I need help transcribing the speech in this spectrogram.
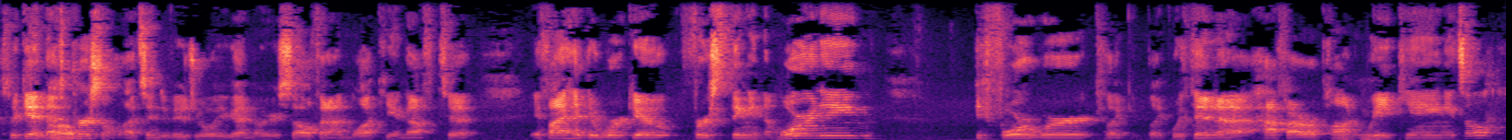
So again, that's um, personal. That's individual. You got to know yourself. And I'm lucky enough to, if I had to work out first thing in the morning, before work, like like within a half hour upon mm-hmm. waking, it's all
